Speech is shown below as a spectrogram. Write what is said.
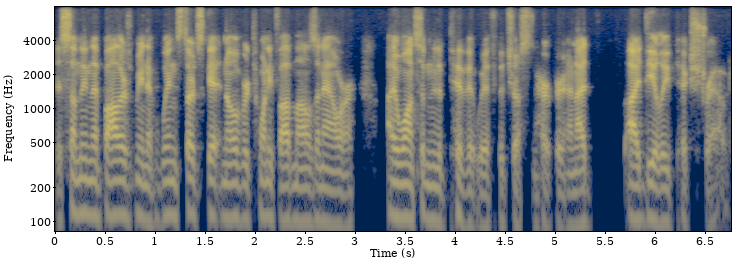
is something that bothers me. And if wind starts getting over 25 miles an hour, I want something to pivot with with Justin Herbert, and I'd ideally pick Stroud.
